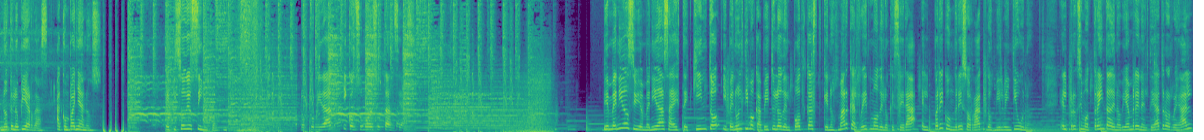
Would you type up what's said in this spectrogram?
No te lo pierdas. Acompáñanos. Episodio 5. Nocturnidad y consumo de sustancias. Bienvenidos y bienvenidas a este quinto y penúltimo capítulo del podcast que nos marca el ritmo de lo que será el Precongreso RAC 2021, el próximo 30 de noviembre en el Teatro Real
